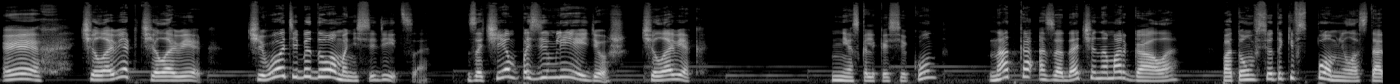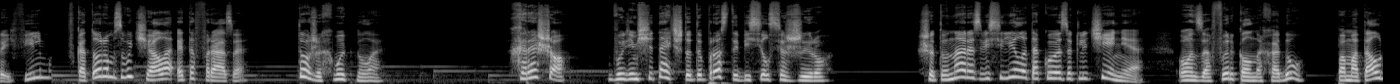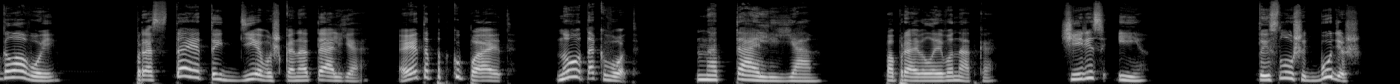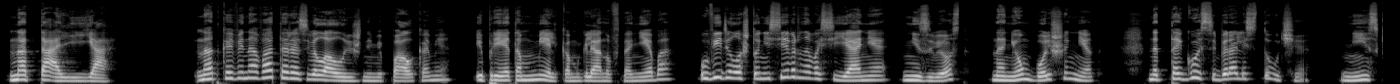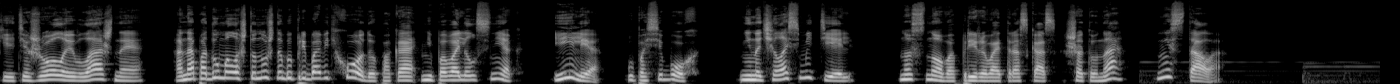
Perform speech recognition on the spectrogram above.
«Эх, человек-человек, чего тебе дома не сидится? Зачем по земле идешь, человек?» Несколько секунд Надка озадаченно моргала, потом все-таки вспомнила старый фильм, в котором звучала эта фраза. Тоже хмыкнула. «Хорошо, будем считать, что ты просто бесился с жиру». Шатуна развеселило такое заключение. Он зафыркал на ходу, помотал головой. «Простая ты девушка, Наталья! Это подкупает. Ну, так вот. Наталья, поправила его Натка. Через «и». Ты слушать будешь? Наталья. Натка виновато развела лыжными палками и при этом мельком глянув на небо, увидела, что ни северного сияния, ни звезд на нем больше нет. Над тайгой собирались тучи. Низкие, тяжелые, влажные. Она подумала, что нужно бы прибавить ходу, пока не повалил снег. Или упаси бог, не началась метель, но снова прерывать рассказ шатуна не стала.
